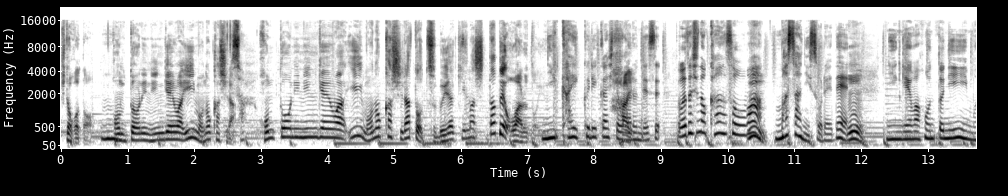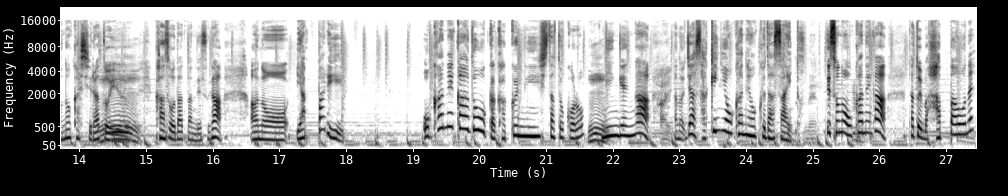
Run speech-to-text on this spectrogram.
一言、うん。本当に人間はいいものかしら？本当に人間はいいものかしらとつぶやきましたで終わるという。2回繰り返して終わるんです、私の感想は、まさにそれで、うん。人間は本当にいいものかしらという感想だったんですが、あのやっぱりお金かどうか確認したところ、うん。人間がはい。あのじゃあ先にお金をくださいと。そうですね。でそのお金が、例えば葉っぱをね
